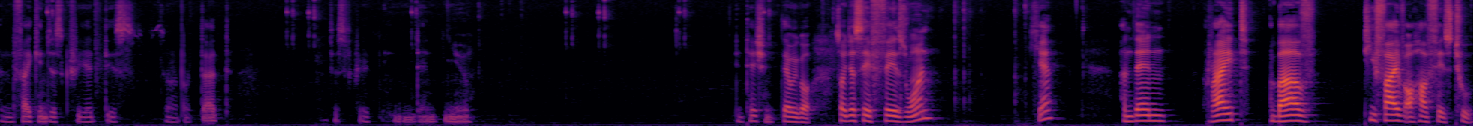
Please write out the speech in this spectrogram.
and if I can just create this sorry about that just create indent new indentation there we go so just say phase one here and then right above T5 I'll have phase 2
